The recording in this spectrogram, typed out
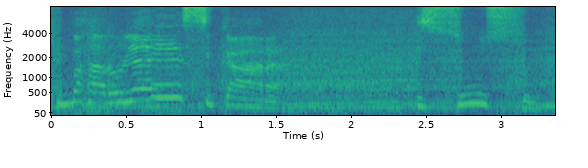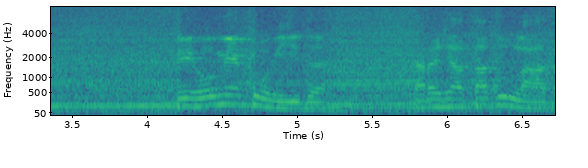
Que barulho é esse, cara? Que susto. Ferrou minha corrida cara já tá do lado.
